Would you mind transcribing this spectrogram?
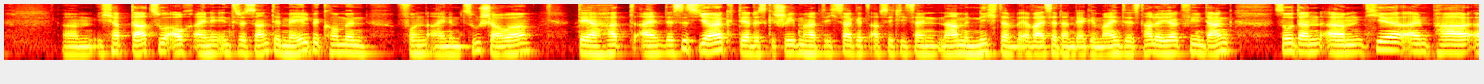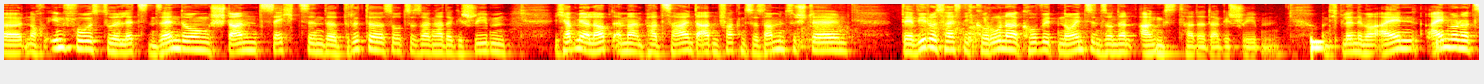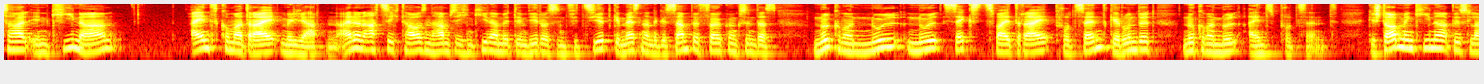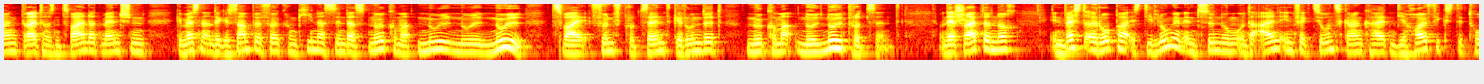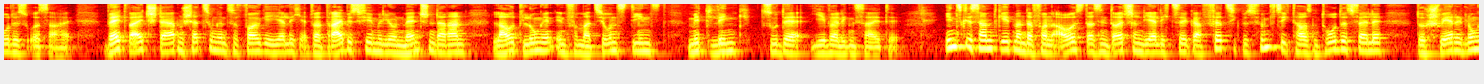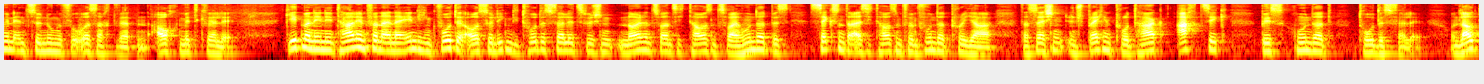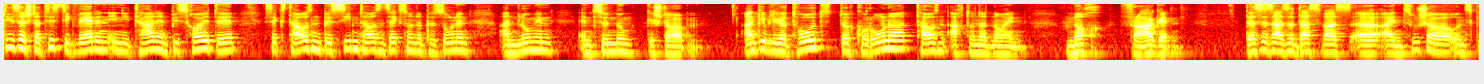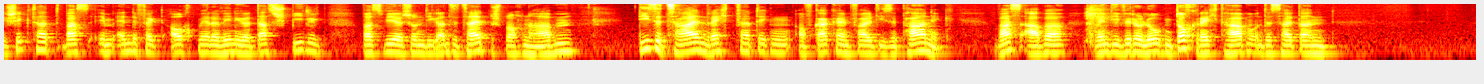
Ähm, ich habe dazu auch eine interessante Mail bekommen von einem Zuschauer, der hat ein, das ist Jörg, der das geschrieben hat. Ich sage jetzt absichtlich seinen Namen nicht, dann er weiß ja dann, wer gemeint ist. Hallo Jörg, vielen Dank. So, dann ähm, hier ein paar äh, noch Infos zur letzten Sendung. Stand 16.03. sozusagen hat er geschrieben. Ich habe mir erlaubt, einmal ein paar Zahlen, Daten, Fakten zusammenzustellen. Der Virus heißt nicht Corona, Covid-19, sondern Angst, hat er da geschrieben. Und ich blende mal ein. Einwohnerzahl in China 1,3 Milliarden. 81.000 haben sich in China mit dem Virus infiziert. Gemessen an der Gesamtbevölkerung sind das 0,00623 Prozent, gerundet 0,01 Prozent. Gestorben in China bislang 3.200 Menschen. Gemessen an der Gesamtbevölkerung Chinas sind das 0,00025 Prozent, gerundet 0,00 Prozent. Und er schreibt dann noch, in Westeuropa ist die Lungenentzündung unter allen Infektionskrankheiten die häufigste Todesursache. Weltweit sterben Schätzungen zufolge jährlich etwa drei bis vier Millionen Menschen daran, laut Lungeninformationsdienst mit Link zu der jeweiligen Seite. Insgesamt geht man davon aus, dass in Deutschland jährlich ca. 40.000 bis 50.000 Todesfälle durch schwere Lungenentzündungen verursacht werden, auch mit Quelle. Geht man in Italien von einer ähnlichen Quote aus, so liegen die Todesfälle zwischen 29.200 bis 36.500 pro Jahr. Das entsprechen pro Tag 80 bis 100 Todesfälle. Und laut dieser Statistik wären in Italien bis heute 6.000 bis 7.600 Personen an Lungenentzündung gestorben. Angeblicher Tod durch Corona 1809. Noch Fragen. Das ist also das, was äh, ein Zuschauer uns geschickt hat, was im Endeffekt auch mehr oder weniger das spiegelt, was wir schon die ganze Zeit besprochen haben. Diese Zahlen rechtfertigen auf gar keinen Fall diese Panik. Was aber, wenn die Virologen doch recht haben und es halt dann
